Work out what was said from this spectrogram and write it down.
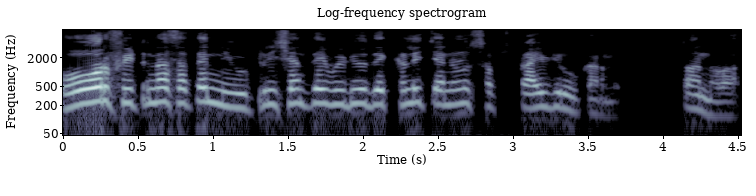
ਹੋਰ ਫਿਟਨੈਸ ਅਤੇ ਨਿਊਟ੍ਰੀਸ਼ਨ ਤੇ ਵੀਡੀਓ ਦੇਖਣ ਲਈ ਚੈਨਲ ਨੂੰ ਸਬਸਕ੍ਰਾਈਬ ਜਰੂਰ ਕਰ ਲਿਓ। ਧੰਨਵਾਦ।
